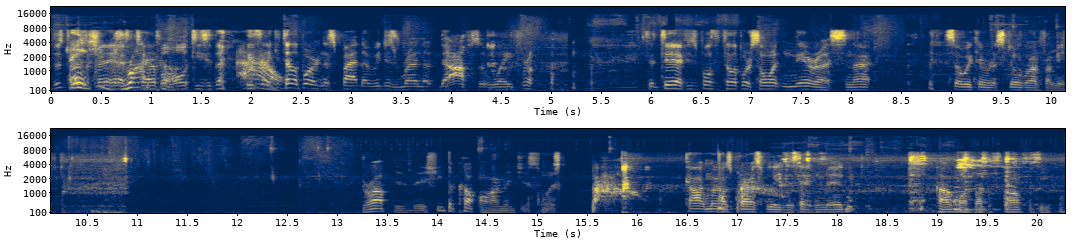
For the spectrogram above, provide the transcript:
This Dang, Twist she of fate has dropped terrible her. ulties. Though. He's like teleporting the spot that we just ran the, the opposite way from. so Tiff, you're supposed to teleport somewhat near us, not so we can still run from you. Drop this bitch. She took her arm and just went. Bow. Kog'Maw's possibly just heading mid. Kog'Maw's about to stomp for people.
